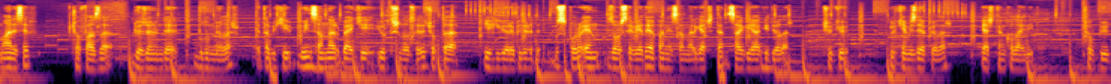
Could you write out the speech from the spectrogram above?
maalesef çok fazla göz önünde bulunmuyorlar. E tabii ki bu insanlar belki yurt dışında olsaydı çok daha ilgi görebilirdi. Bu sporu en zor seviyede yapan insanlar gerçekten saygıyı hak ediyorlar. Çünkü ülkemizde yapıyorlar. Gerçekten kolay değil. Çok büyük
